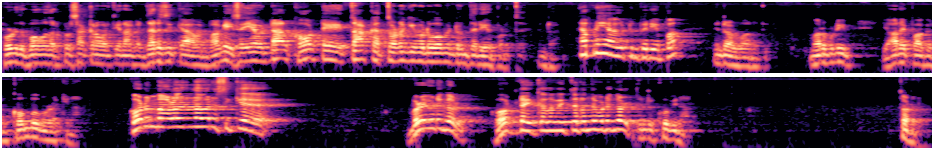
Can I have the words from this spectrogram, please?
பொழுது போவதற்குள் சக்கரவர்த்தி நாங்கள் தரிசிக்க அவன் வகை செய்யவிட்டால் கோட்டையை தாக்கத் தொடங்கி விடுவோம் என்றும் தெரியப்படுத்து என்றான். அப்படியே ஆகட்டும் பெரியப்பா என்றாள் வானதி மறுபடியும் யாரைப்பாகன் கொம்பு முழக்கினான். கொடும்பாளர் இளவரசிக்கு வழிவிடுங்கள் கோட்டை கதவை திறந்து விடுங்கள் என்று கூவினான். தொடரும்.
